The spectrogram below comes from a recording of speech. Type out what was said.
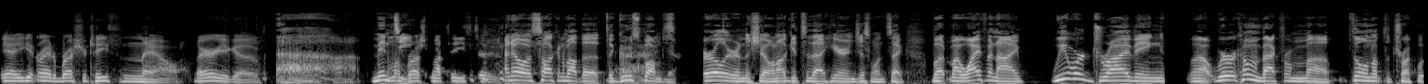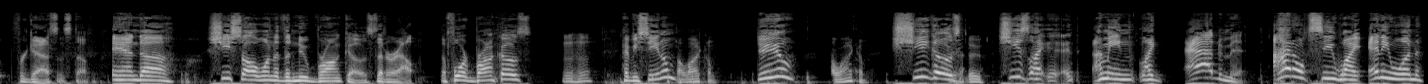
Yeah, you're getting ready to brush your teeth now? There you go. I'm Minty. gonna brush my teeth too. I know I was talking about the, the goosebumps earlier in the show, and I'll get to that here in just one sec. But my wife and I, we were driving, well, we were coming back from uh, filling up the truck with, for gas and stuff. And uh, she saw one of the new Broncos that are out, the Ford Broncos. Mm-hmm. Have you seen them? I like them. Do you? I like them. She goes, do. she's like, I mean, like adamant. I don't see why anyone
